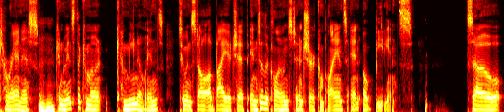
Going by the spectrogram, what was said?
Tyrannus Mm-hmm. convinced the Camo- Kaminoans to install a biochip into the clones to ensure compliance and obedience. So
